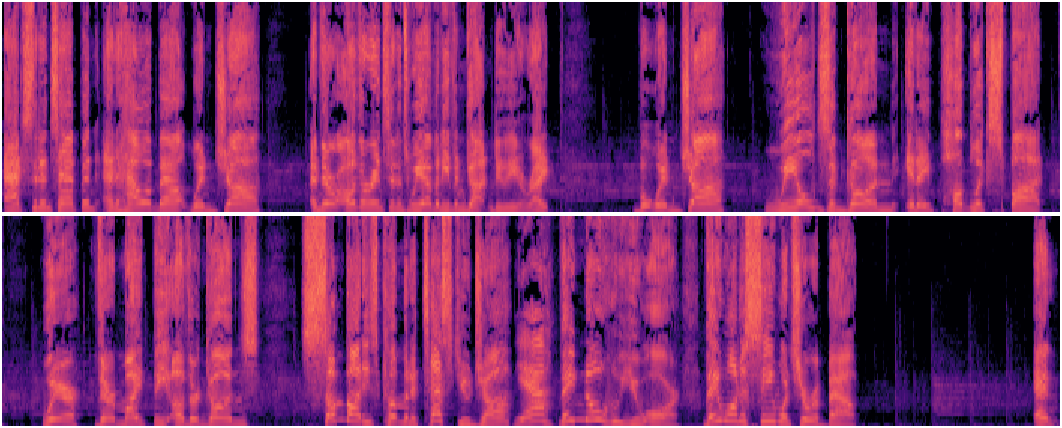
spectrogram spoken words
Accidents happen. And how about when Ja, and there are other incidents we haven't even gotten to here, right? But when Ja wields a gun in a public spot where there might be other guns, somebody's coming to test you, Ja. Yeah. They know who you are. They want to see what you're about. And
